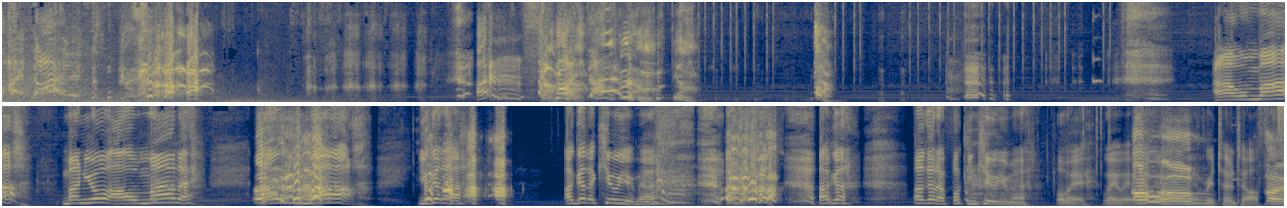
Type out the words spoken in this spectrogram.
I die. I, I die. Alma, Manyo, Alma, Alma. You gonna, I gotta kill you, man. I gotta, I gotta, I gotta fucking kill you, man. Oh wait, wait, wait. wait, wait, wait, wait. Return to office. sorry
